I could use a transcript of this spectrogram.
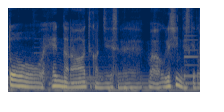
と変だなーって感じですね。まあ嬉しいんですけど、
